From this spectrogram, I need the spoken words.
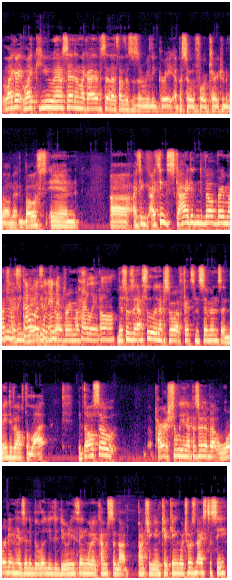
like I like you have said and like I have said, I thought this was a really great episode for character development, both in. Uh, I think I think Skye didn't develop very much. I think Skye May wasn't didn't in develop it very much. hardly at all. This was absolutely an episode about Fitz and Simmons, and they developed a lot. It's also partially an episode about Ward and his inability to do anything when it comes to not punching and kicking, which was nice to see.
